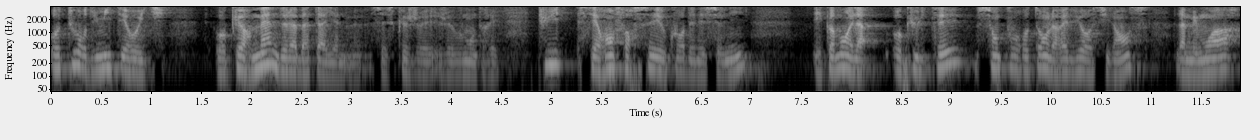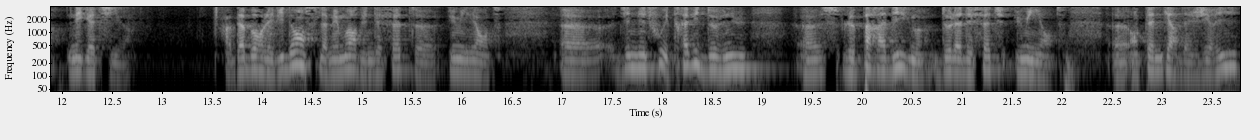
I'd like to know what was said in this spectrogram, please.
autour du mythe héroïque, au cœur même de la bataille. C'est ce que je vais, je vais vous montrer. Puis s'est renforcée au cours des décennies et comment elle a occulté, sans pour autant la réduire au silence, la mémoire négative. Ah, d'abord l'évidence, la mémoire d'une défaite euh, humiliante. Dien Bien Phu est très vite devenu euh, le paradigme de la défaite humiliante. Euh, en pleine guerre d'Algérie,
